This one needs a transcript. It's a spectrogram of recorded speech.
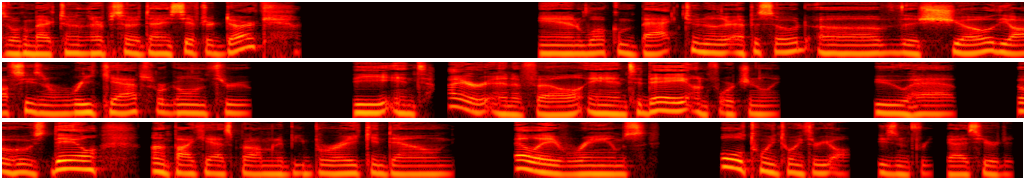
Guys, welcome back to another episode of Dynasty After Dark. And welcome back to another episode of the show, the offseason recaps. We're going through the entire NFL. And today, unfortunately, you have co host Dale on the podcast, but I'm going to be breaking down LA Rams full 2023 offseason for you guys here today.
